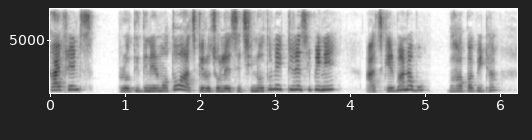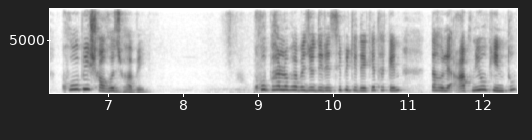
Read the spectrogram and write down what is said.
হাই ফ্রেন্ডস, প্রতিদিনের মতো আজকেরও চলে এসেছি নতুন একটি রেসিপি নিয়ে। আজকের বানাবো ভাপা পিঠা খুবই সহজভাবে। খুব ভালোভাবে যদি রেসিপিটি দেখে থাকেন, তাহলে আপনিও কিন্তু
